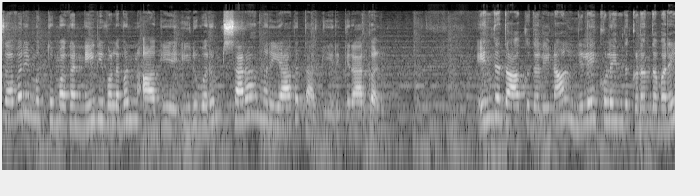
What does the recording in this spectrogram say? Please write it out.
சவரிமுத்து மகன் நீதிவளவன் ஆகிய இருவரும் சராமரியாக தாக்கியிருக்கிறார்கள். இந்த தாக்குதலினால் நிலை குலைந்து கிடந்தவரை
